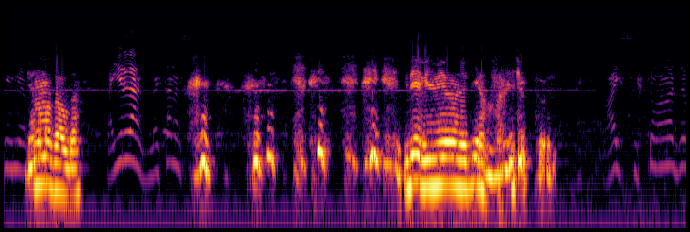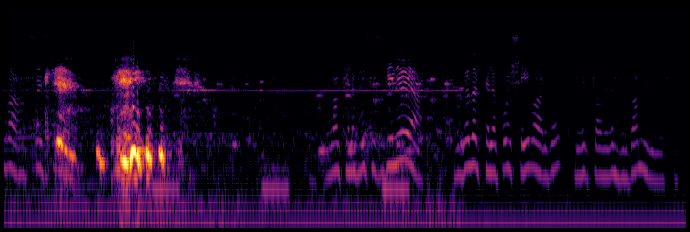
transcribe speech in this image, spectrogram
Bilmiyorum. Canım azaldı. Lan yürü lan. Ben sana bir de bilmiyorum dedi ya. Çok doğru. Ay sıktım ama acaba. Saç. Ulan telefon sesi geliyor ya. Burada da telefon şeyi vardı. Kulübesinden dedim buradan mı geliyor ses?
